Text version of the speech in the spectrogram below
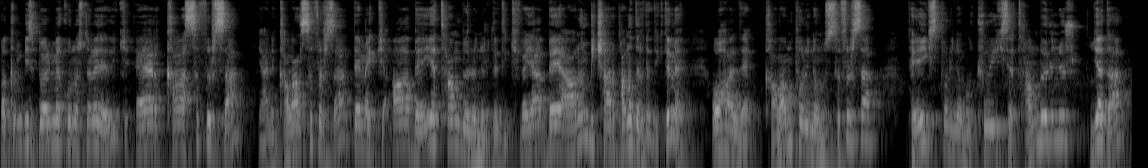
bakın biz bölme konusunda ne dedik? Eğer k sıfırsa yani kalan sıfırsa demek ki a b'ye tam bölünür dedik veya b a'nın bir çarpanıdır dedik değil mi? O halde kalan polinomu sıfırsa px polinomu qx'e tam bölünür ya da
